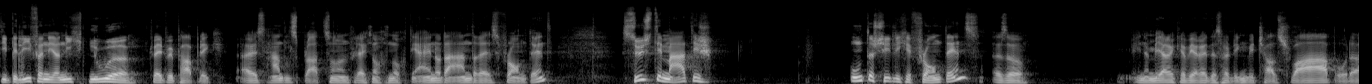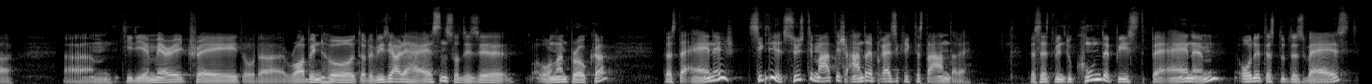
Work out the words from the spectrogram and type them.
die beliefern ja nicht nur Trade Republic als Handelsplatz, sondern vielleicht noch, noch die ein oder andere als Frontend, systematisch unterschiedliche Frontends, also in Amerika wäre das halt irgendwie Charles Schwab oder ähm, TD Ameritrade oder Robinhood oder wie sie alle heißen, so diese Online-Broker, dass der eine systematisch andere Preise kriegt als der andere. Das heißt, wenn du Kunde bist bei einem, ohne dass du das weißt,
